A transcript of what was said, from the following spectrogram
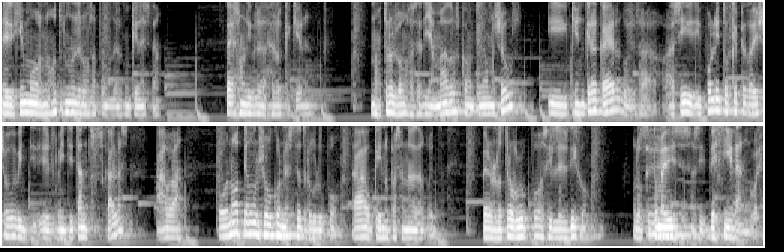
le dijimos, nosotros no les vamos a preguntar con quién está. Ustedes son libres de hacer lo que quieran. Nosotros les vamos a hacer llamados cuando tengamos shows. Y quien quiera caer, güey, o sea, así, Hipólito, ¿qué pedo? ¿Hay show de veinti- el veintitantos? ¿Jalas? Ah, va. O no, tengo un show con este otro grupo. Ah, ok, no pasa nada, güey. Pero el otro grupo sí les dijo. Lo que Sí. tú me dices, así, decidan, güey.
